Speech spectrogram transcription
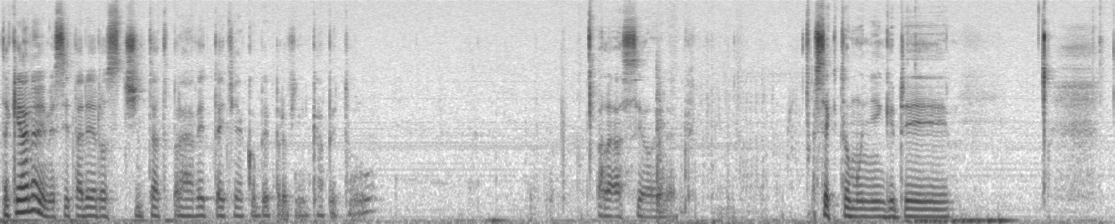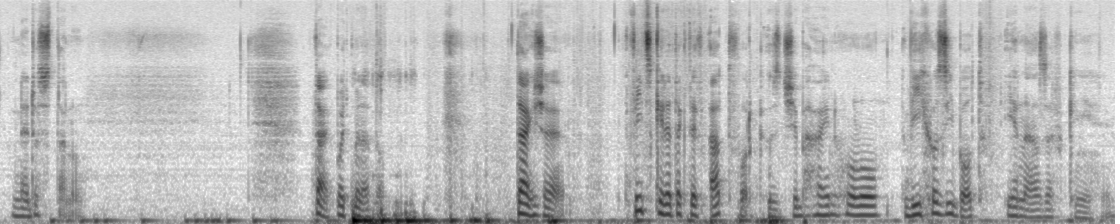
tak já nevím, jestli tady rozčítat právě teď jakoby první kapitolu. Ale asi jo, jinak se k tomu nikdy nedostanu. Tak, pojďme na to. Takže, Fícký detektiv Artwork z Jibheinhulu, výchozí bod je název knihy.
